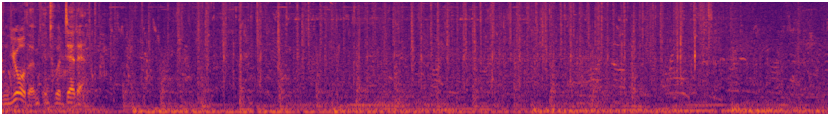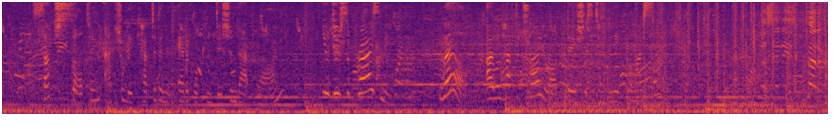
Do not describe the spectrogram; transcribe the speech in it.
and lure them into a dead end. Actually actually kept it in an edible condition that long? You do surprise me. Well, I will have to try your audacious technique for myself. The city's medical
